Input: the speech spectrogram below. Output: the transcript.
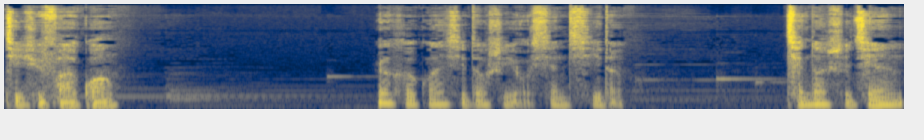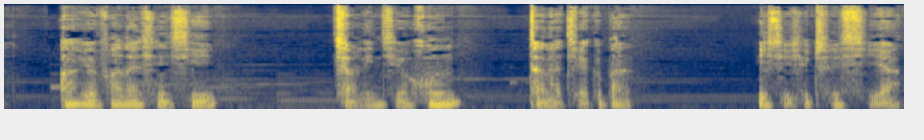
继续发光。任何关系都是有限期的。前段时间，阿月发来信息：“小林结婚，咱俩结个伴。”一起去吃席呀！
